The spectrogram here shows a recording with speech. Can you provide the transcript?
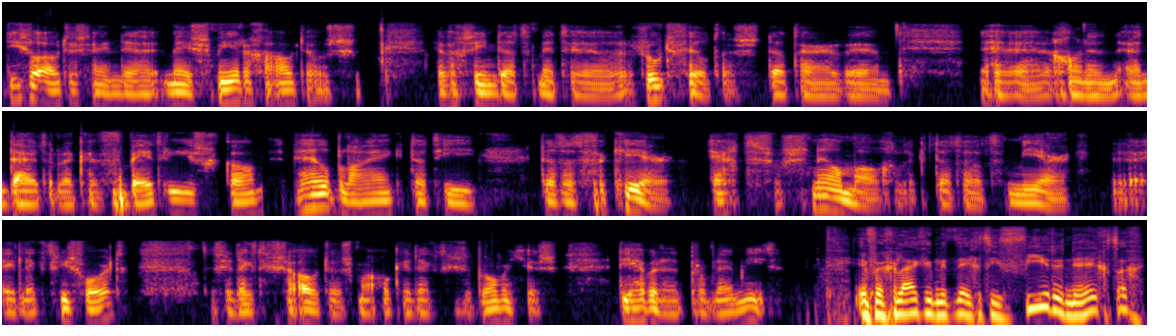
Dieselauto's zijn de meest smerige auto's. We hebben gezien dat met de roetfilters... dat daar uh, uh, gewoon een, een, duidelijke verbetering is gekomen. Heel belangrijk dat, die, dat het verkeer echt zo snel mogelijk dat dat meer uh, elektrisch wordt. Dus elektrische auto's, maar ook elektrische brommetjes, die hebben het probleem niet. In vergelijking met 1994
